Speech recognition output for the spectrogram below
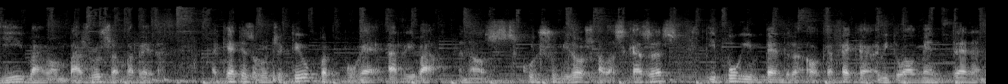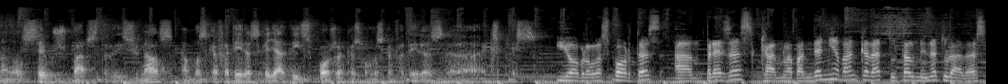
i va amb vasos amb barrera. Aquest és l'objectiu per poder arribar en els consumidors a les cases i puguin prendre el cafè que habitualment prenen en els seus bars tradicionals amb les cafeteres que ja disposen, que són les cafeteres eh, express. I obre les portes a empreses que amb la pandèmia van quedar totalment aturades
